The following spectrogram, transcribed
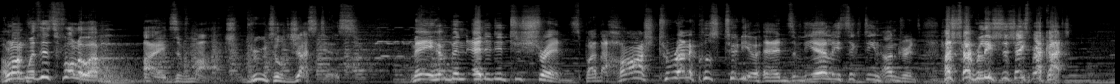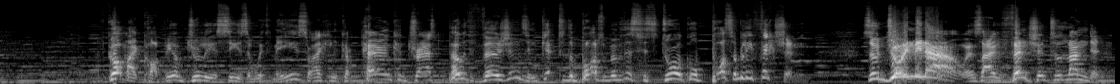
along with its follow up, Ides of March, Brutal Justice, may have been edited to shreds by the harsh, tyrannical studio heads of the early 1600s. Hashtag release the Shakespeare cut! I've got my copy of Julius Caesar with me so I can compare and contrast both versions and get to the bottom of this historical, possibly fiction. So join me now as I venture to London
